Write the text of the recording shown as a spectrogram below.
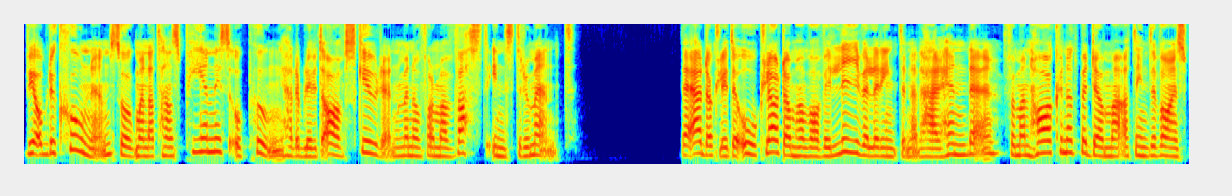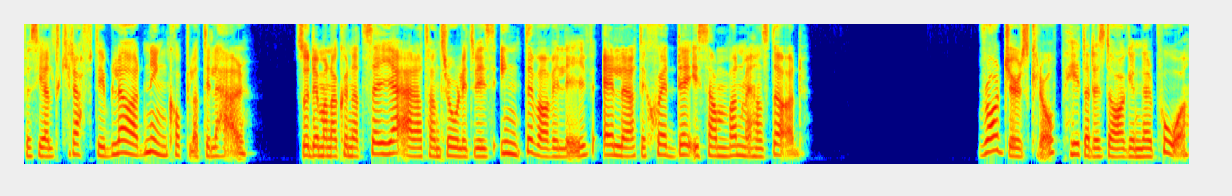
Vid obduktionen såg man att hans penis och pung hade blivit avskuren med någon form av vasst instrument. Det är dock lite oklart om han var vid liv eller inte när det här hände, för man har kunnat bedöma att det inte var en speciellt kraftig blödning kopplat till det här. Så det man har kunnat säga är att han troligtvis inte var vid liv eller att det skedde i samband med hans död. Rogers kropp hittades dagen därpå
